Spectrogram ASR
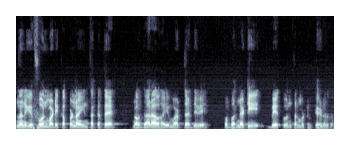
ನನಗೆ ಫೋನ್ ಮಾಡಿ ಕಪ್ಪಣ್ಣ ಇಂಥ ಕತೆ ನಾವು ಧಾರಾವಾಹಿ ಮಾಡ್ತಾ ಇದ್ದೇವೆ. ಒಬ್ಬ ನಟಿ ಬೇಕು ಅಂತ ಅಂದ್ಬಿಟ್ಟು ಕೇಳಿದ್ರು.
